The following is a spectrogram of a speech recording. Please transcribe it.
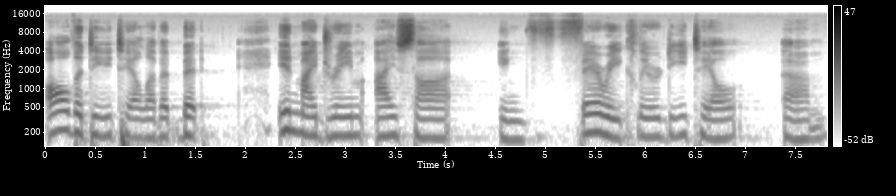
all the detail of it, but in my dream, I saw in very clear detail um,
